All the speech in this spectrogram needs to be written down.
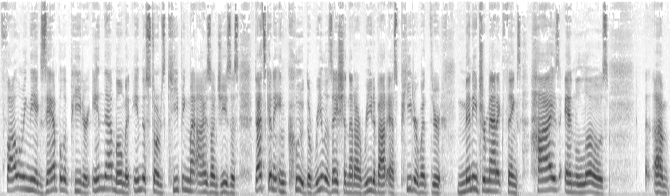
following the example of Peter in that moment, in the storms, keeping my eyes on Jesus, that's going to include the realization that I read about as Peter went through many dramatic things, highs and lows. Um,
